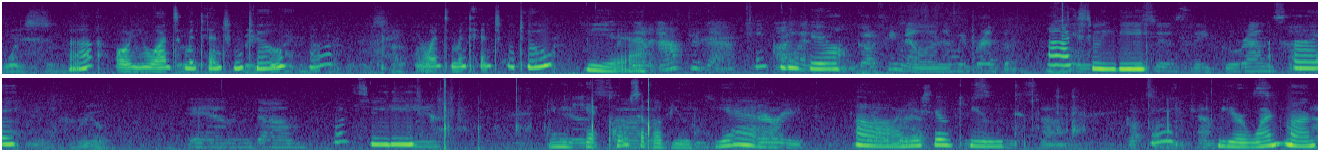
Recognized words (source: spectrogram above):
the Voice and Huh? Oh, you want some attention too? they Huh? can do that. It's kind of You want some attention too? Yeah. after that, Hey, pretty girl. got a female, and then we bred them. Hi, sweetie. This is the grandson. Hi. Really? And um, Hi, sweetie. Let me is, get close up uh, of you. Yeah. Very Aw, you're so cute. he's, uh, got some You're one month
